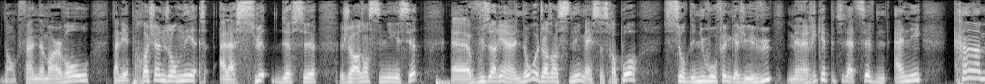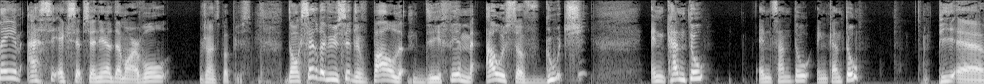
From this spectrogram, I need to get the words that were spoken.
Donc, fan de Marvel, dans les prochaines journées, à la suite de ce Jason Ciné site, euh, vous aurez un autre Jason Ciné, mais ce sera pas sur des nouveaux films que j'ai vus, mais un récapitulatif d'une année quand même assez exceptionnelle de Marvel. J'en dis pas plus. Donc, cette revue-ci, je vous parle des films House of Gucci, Encanto, Encanto, Encanto, puis, euh,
